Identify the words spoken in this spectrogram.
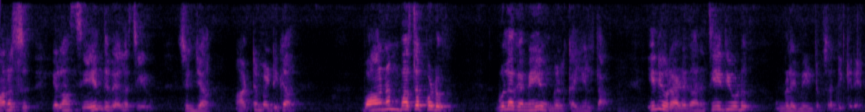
மனசு எல்லாம் சேர்ந்து வேலை செய்யணும். செஞ்சால் ஆட்டோமேட்டிக்காக வானம் வசப்படும். உலகமே உங்கள் கையில் தான் இனி ஒரு அழகான செய்தியோடு உங்களை மீண்டும் சந்திக்கிறேன்.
